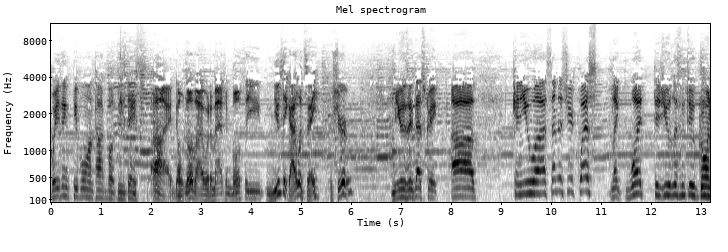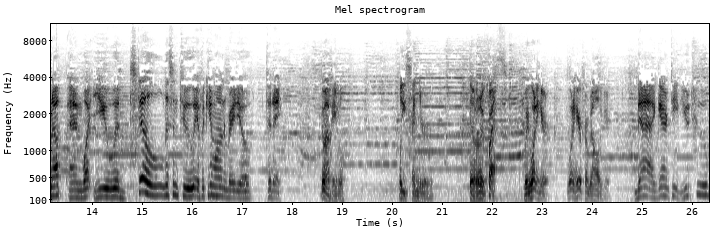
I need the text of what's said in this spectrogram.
What do you think people want to talk about these days? I don't know, but I would imagine mostly music, I would say, for sure. Music, that's great. Uh, can you uh, send us your quest? Like, what did you listen to growing up, and what you would still listen to if it came on the radio today? Come on, people. Please send your, you know, requests. We want to hear it. We want to hear from all of you. Yeah, guaranteed. YouTube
